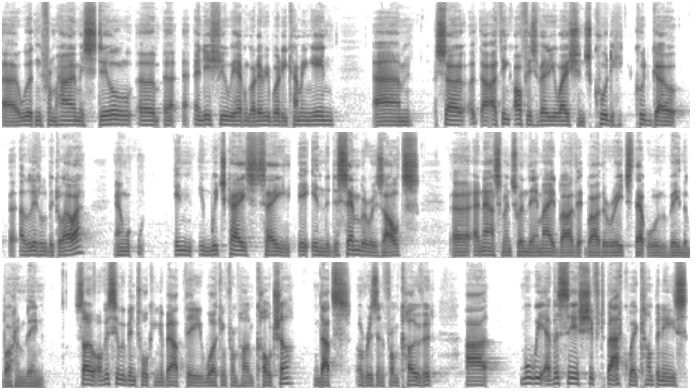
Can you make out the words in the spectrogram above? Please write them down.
uh, working from home is still uh, uh, an issue. We haven't got everybody coming in. Um, so uh, I think office valuations could could go a little bit lower, and in in which case, say in the December results announcements when they're made by the by the REITs, that will be the bottom then. So obviously, we've been talking about the working from home culture that's arisen from COVID. Uh, will we ever see a shift back where companies,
